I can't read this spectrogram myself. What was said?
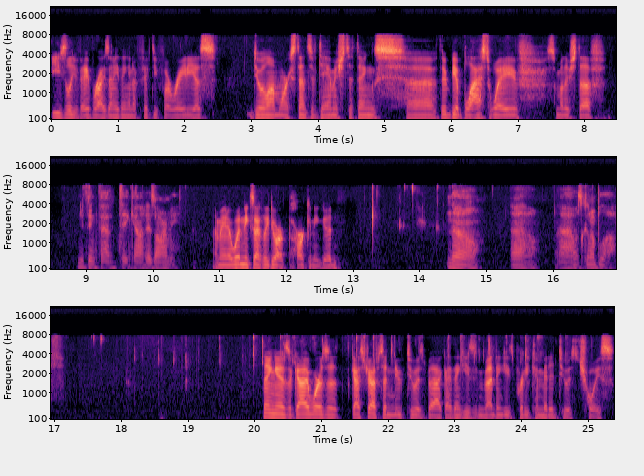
easily vaporize anything in a 50 foot radius. Do a lot more extensive damage to things. Uh, there'd be a blast wave, some other stuff. You think that'd take out his army? I mean, it wouldn't exactly do our park any good. No. No. I was gonna bluff. Thing is, a guy wears a guy straps a nuke to his back. I think he's I think he's pretty committed to his choice.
